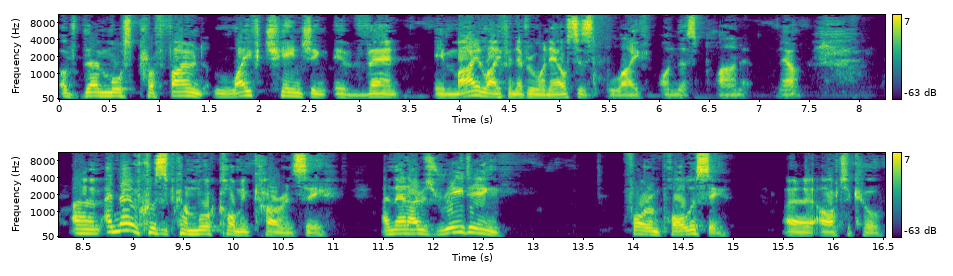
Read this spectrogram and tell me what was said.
of the most profound, life changing event in my life and everyone else's life on this planet now. Um, and now, of course, it's become more common currency. And then I was reading foreign policy uh, article,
